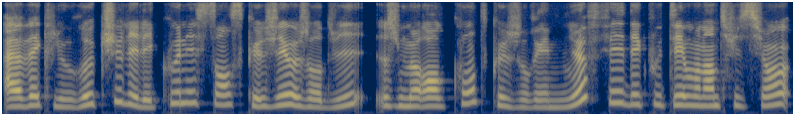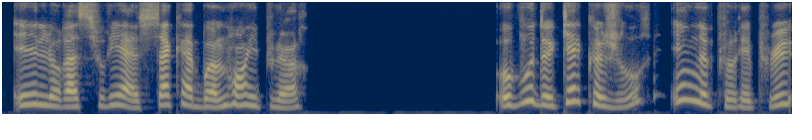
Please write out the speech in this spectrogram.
Avec le recul et les connaissances que j'ai aujourd'hui, je me rends compte que j'aurais mieux fait d'écouter mon intuition et le rassurer à chaque aboiement et pleurs. Au bout de quelques jours, il ne pleurait plus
